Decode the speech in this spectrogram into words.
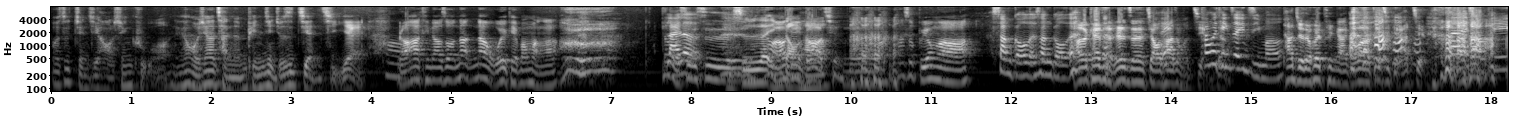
我说剪辑好辛苦哦，你看我现在产能瓶颈就是剪辑耶。然后他听到说，那那我也可以帮忙啊。来了，是不是？是不是在引导他？多少钱呢？他说不用啊，上钩了，上钩了。他就开始很认真的教他怎么剪。他会听这一集吗？他觉得会听啊，搞不好这集给他剪。嗨，小 P。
